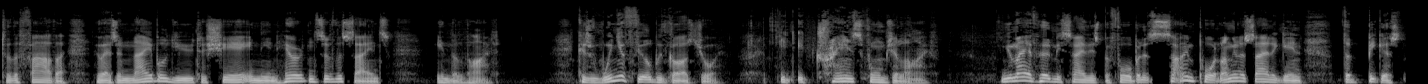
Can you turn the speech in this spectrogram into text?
to the Father who has enabled you to share in the inheritance of the saints in the light. Because when you're filled with God's joy, it, it transforms your life. You may have heard me say this before, but it's so important. I'm going to say it again. The biggest,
